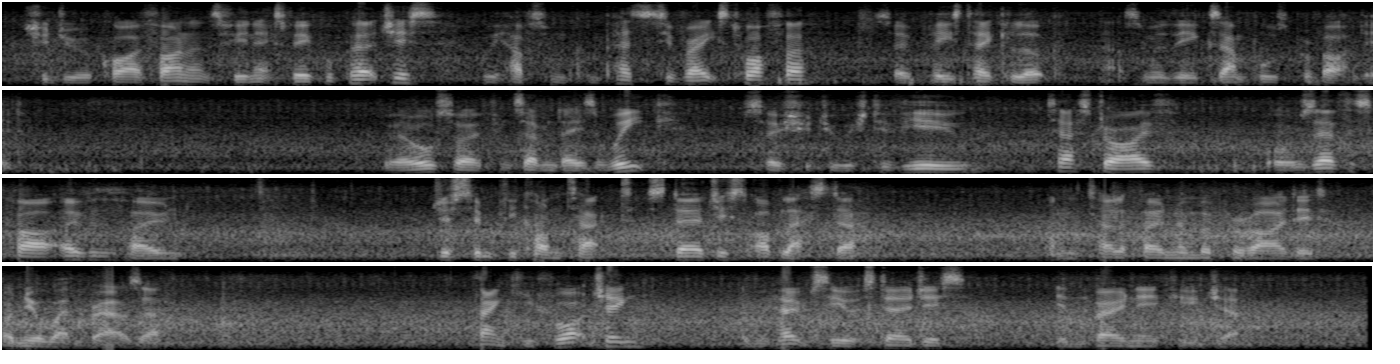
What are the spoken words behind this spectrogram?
Should you require finance for your next vehicle purchase, we have some competitive rates to offer, so please take a look at some of the examples provided. We are also open seven days a week, so should you wish to view, test drive, or reserve this car over the phone, just simply contact Sturgess of Leicester on the telephone number provided on your web browser. Thank you for watching, and we hope to see you at Sturgess in the very near future.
